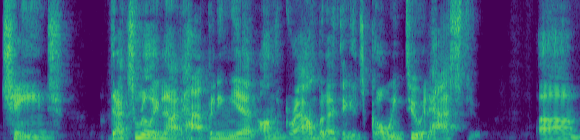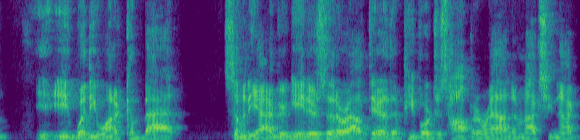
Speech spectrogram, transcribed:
change. That's really not happening yet on the ground, but I think it's going to. It has to. Um, it, whether you want to combat some of the aggregators that are out there that people are just hopping around. And I'm actually not.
